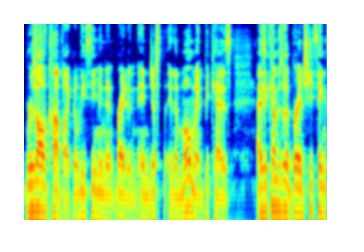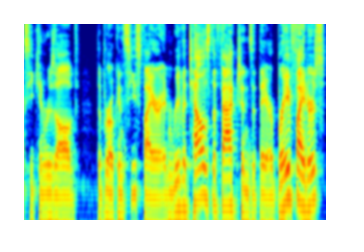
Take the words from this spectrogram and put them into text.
resolve conflict, at least even in, right in, in just in a moment, because as he comes to the bridge, he thinks he can resolve the broken ceasefire. And Riva tells the factions that they are brave fighters,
